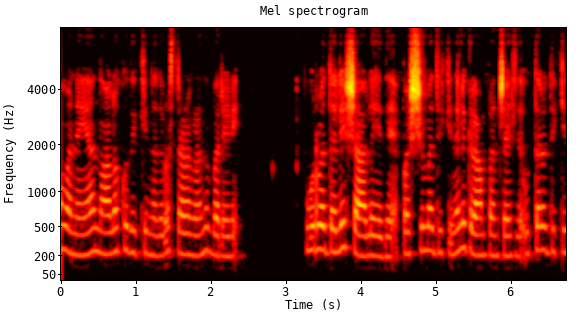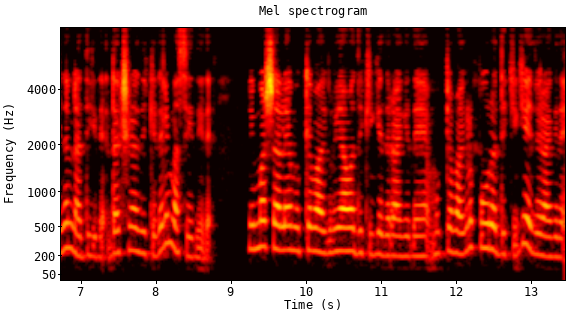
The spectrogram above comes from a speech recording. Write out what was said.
ಮನೆಯ ನಾಲ್ಕು ದಿಕ್ಕಿನಲ್ಲಿರುವ ಸ್ಥಳಗಳನ್ನು ಬರೆಯಿರಿ. ಪೂರ್ವದಲ್ಲಿ ಶಾಲೆ ಇದೆ, ಪಶ್ಚಿಮ ದಿಕ್ಕಿನಲ್ಲಿ ಗ್ರಾಮ ಪಂಚಾಯತ್ ಇದೆ, ಉತ್ತರ ದಿಕ್ಕಿನಲ್ಲಿ ನದಿ ಇದೆ, ದಕ್ಷಿಣ ದಿಕ್ಕಿನಲ್ಲಿ ಮಸೀದಿ ಇದೆ. ನಿಮ್ಮ ಶಾಲೆಯ ಮುಖ್ಯವಾಗಿಲು ಯಾವ ದಿಕ್ಕಿಗೆ ಎದುರಾಗಿದೆ? ಮುಖ್ಯವಾಗಿಲು ಪೂರ್ವ ದಿಕ್ಕಿಗೆ ಎದುರಾಗಿದೆ.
